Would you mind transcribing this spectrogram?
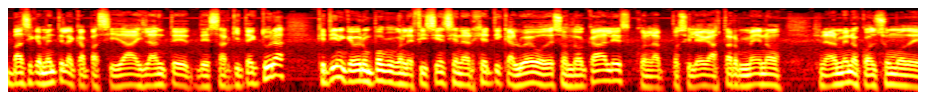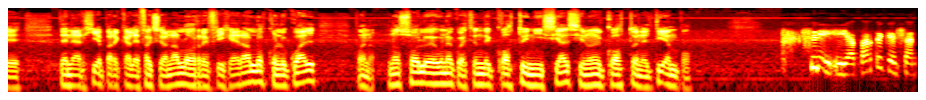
básicamente la capacidad aislante de esa arquitectura que tiene que ver un poco con la eficiencia energética luego de esos locales, con la posibilidad de gastar menos, generar menos consumo de, de energía para calefaccionarlos o refrigerarlos, con lo cual, bueno, no solo es una cuestión de costo inicial, sino el costo en el tiempo. Sí, y aparte que ya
